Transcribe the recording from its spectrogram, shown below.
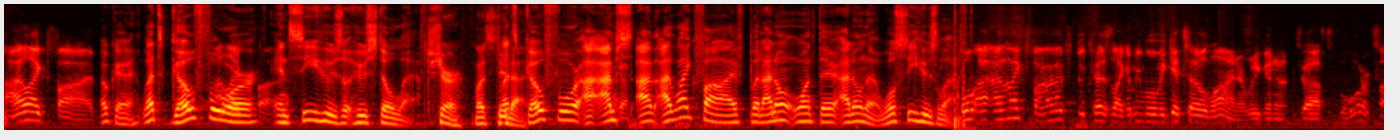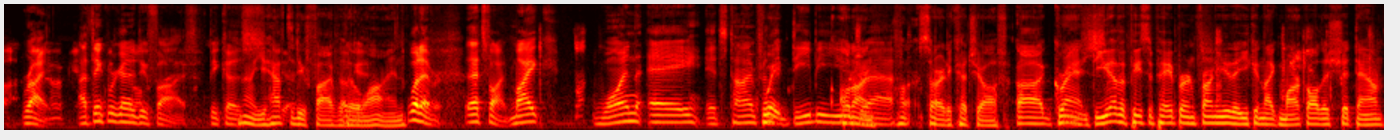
I like five. okay, let's go four five. and see who's who's still left. Sure. Let's do Let's that. go for. I, I'm s- I, I like five, but I don't want there. I don't know. We'll see who's left. Well, I, I like five because, like, I mean, when we get to O line, are we gonna draft four or five? Right. You know, mean, I think we're gonna do five because No, you have to do five with Okay. a line. Whatever. That's fine. Mike, one A. It's time for Wait, the DBU Hold on. draft. Hold- Sorry to cut you off. Uh, Grant, do you have a piece of paper in front of you that you can like mark all this shit down?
